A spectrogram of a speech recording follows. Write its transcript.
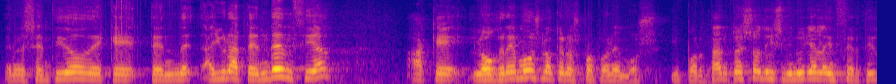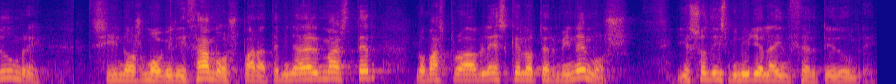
en el sentido de que hay una tendencia a que logremos lo que nos proponemos y, por tanto, eso disminuye la incertidumbre. Si nos movilizamos para terminar el máster, lo más probable es que lo terminemos y eso disminuye la incertidumbre.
